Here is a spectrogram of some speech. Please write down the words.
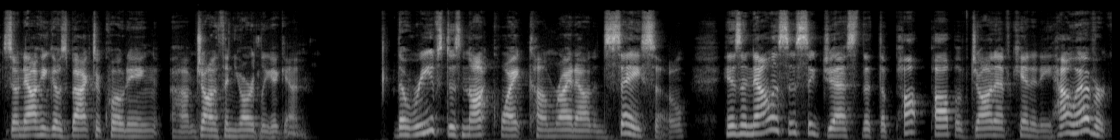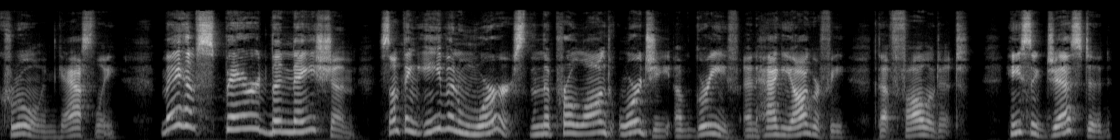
So now he goes back to quoting um, Jonathan Yardley again. Though Reeves does not quite come right out and say so, his analysis suggests that the pop pop of John F. Kennedy, however cruel and ghastly, may have spared the nation something even worse than the prolonged orgy of grief and hagiography that followed it. He suggested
